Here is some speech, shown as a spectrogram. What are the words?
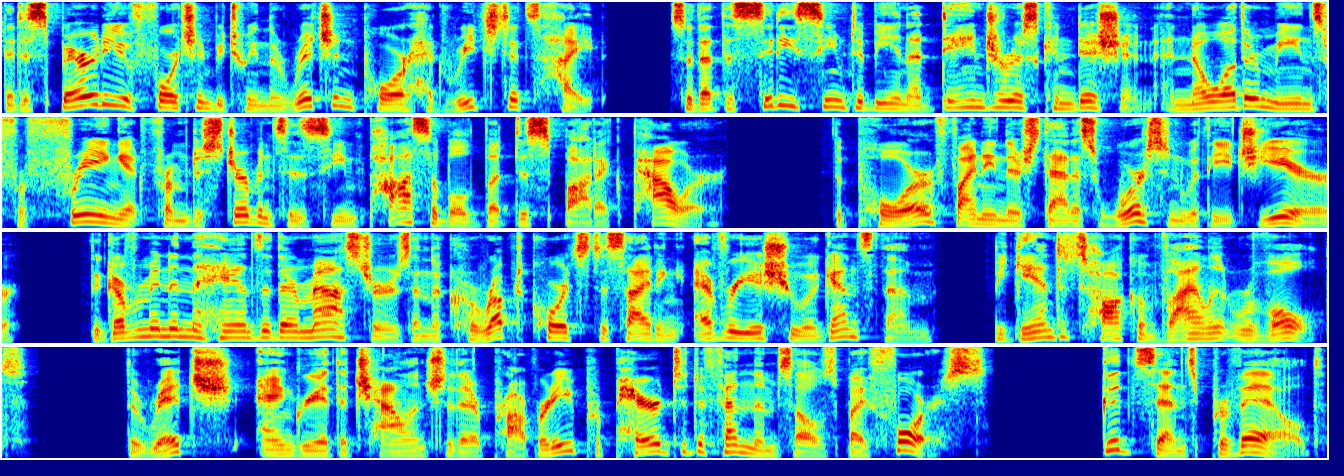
the disparity of fortune between the rich and poor had reached its height, so that the city seemed to be in a dangerous condition, and no other means for freeing it from disturbances seemed possible but despotic power. The poor, finding their status worsened with each year, the government in the hands of their masters, and the corrupt courts deciding every issue against them, began to talk of violent revolt. The rich, angry at the challenge to their property, prepared to defend themselves by force good sense prevailed.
